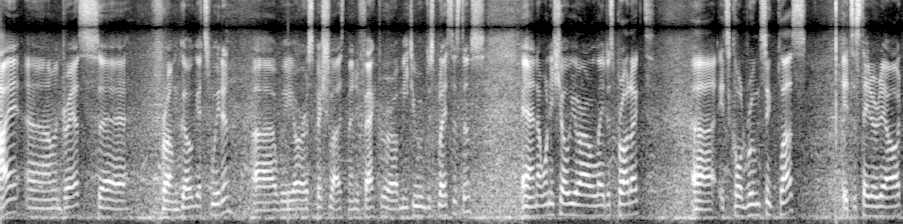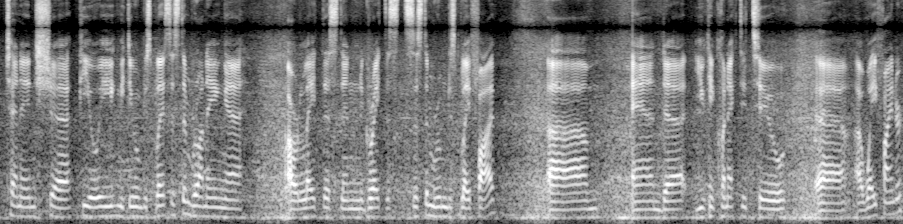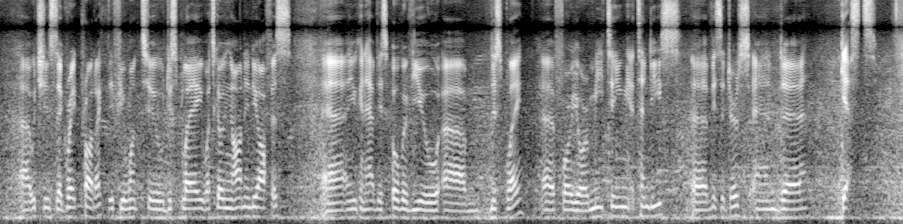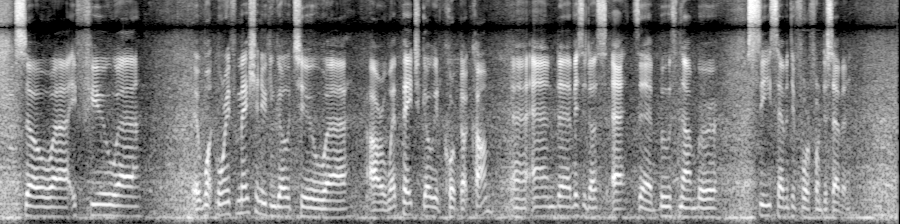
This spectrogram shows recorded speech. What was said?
Hi, uh, I'm Andreas uh, from GoGet Sweden. Uh, we are a specialized manufacturer of meeting room display systems and I want to show you our latest product. Uh, it's called RoomSync Plus. It's a state-of-the-art 10-inch uh, PoE meeting room display system running uh, our latest and greatest system, Room Display 5. Um, and you can connect it to a Wayfinder, uh, which is a great product if you want to display what's going on in the office. Uh, you can have this overview um, display uh, for your meeting attendees, uh, visitors, and guests. So if you want more information, you can go to our webpage, goitcorp.com, uh, and uh, visit us at uh, booth number C7447.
